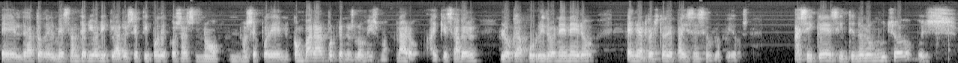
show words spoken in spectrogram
el dato del mes anterior y claro, ese tipo de cosas no, no se pueden comparar porque no es lo mismo. Claro, hay que saber lo que ha ocurrido en enero en el resto de países europeos. Así que, sintiéndolo mucho, pues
